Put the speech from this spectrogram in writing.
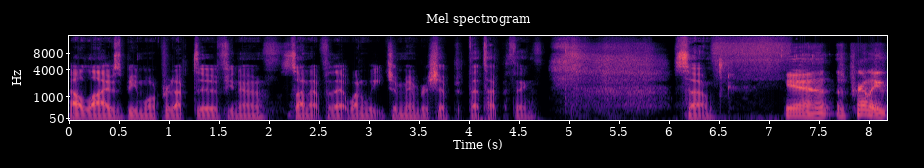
our lives be more productive. You know, sign up for that one week gym membership, that type of thing. So, yeah, apparently,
